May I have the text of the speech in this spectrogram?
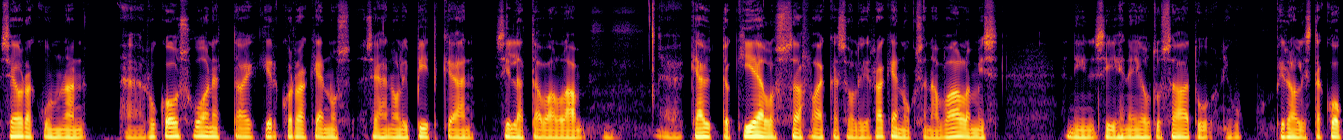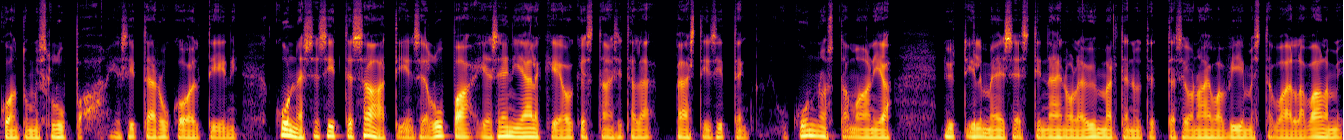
seurakunnan rukoushuone tai kirkkorakennus, sehän oli pitkään sillä tavalla käyttökielossa, vaikka se oli rakennuksena valmis, niin siihen ei oltu saatu niin kuin virallista kokoontumislupaa ja sitä rukoiltiin, kunnes se sitten saatiin se lupa ja sen jälkeen oikeastaan sitä päästiin sitten kunnostamaan ja nyt ilmeisesti näin olen ymmärtänyt, että se on aivan viimeistä vailla valmi,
